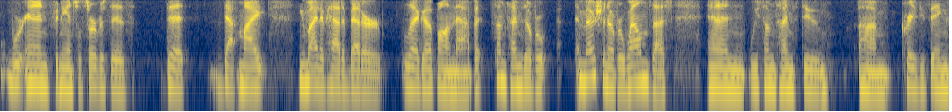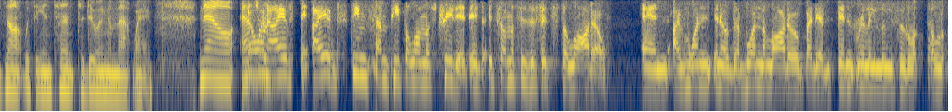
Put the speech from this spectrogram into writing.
were in financial services, that that might you might have had a better leg up on that. But sometimes over emotion overwhelms us, and we sometimes do um, crazy things not with the intent to doing them that way. Now, no, and I have I have seen some people almost treat it, it. It's almost as if it's the lotto and I've won, you know, I've won the lotto, but it didn't really lose the, the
